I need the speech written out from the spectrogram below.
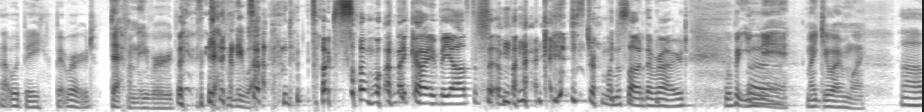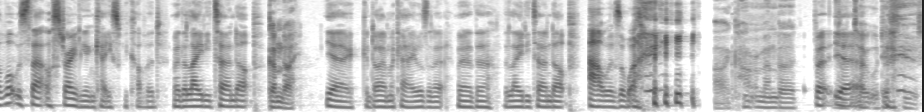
that would be a bit rude. Definitely rude. Definitely what happened. Touch someone, they can't even be asked to put them back. Just drop them on the side of the road. We'll put you uh, near. Make your own way. Uh, what was that Australian case we covered where the lady turned up? Gundai. Yeah, Gandaya McKay, wasn't it? Where the, the lady turned up hours away. I can't remember but the yeah. total distance.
